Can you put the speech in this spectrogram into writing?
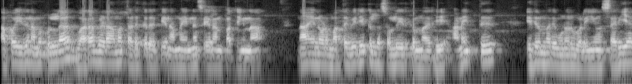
அப்போ இது நமக்குள்ள வரவிடாம தடுக்கிறதுக்கு நம்ம என்ன செய்யலாம்னு பார்த்தீங்கன்னா நான் என்னோட மற்ற வீடியோக்கள்ல சொல்லியிருக்க மாதிரி அனைத்து எதிர்மறை உணர்வுகளையும் சரியா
